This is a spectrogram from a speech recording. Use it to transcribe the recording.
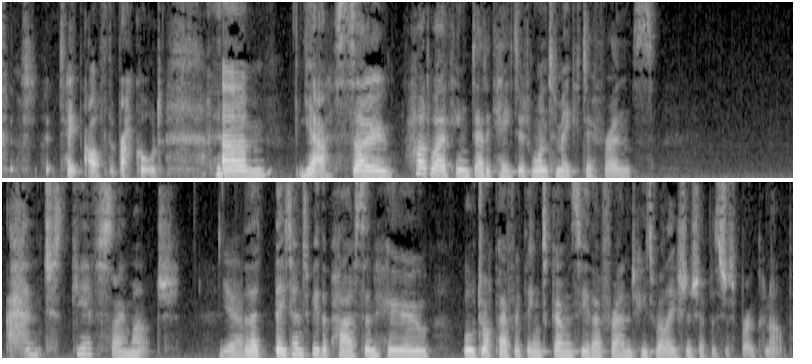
take that off the record. Um, yeah, so hardworking, dedicated, want to make a difference, and just give so much. Yeah. They, they tend to be the person who will drop everything to go and see their friend whose relationship has just broken up.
